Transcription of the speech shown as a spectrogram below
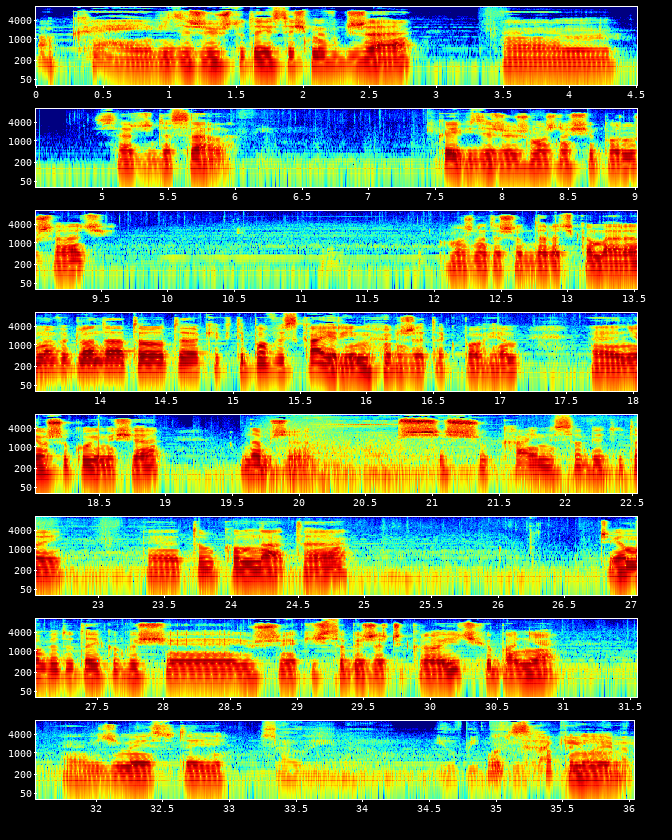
Okej, okay, widzę, że już tutaj jesteśmy w grze. Search the cell. Okej, okay, widzę, że już można się poruszać. Można też oddalać kamerę. No wygląda to tak jak typowy Skyrim, że tak powiem. E, nie oszukujmy się. Dobrze. Przeszukajmy sobie tutaj e, tą komnatę. Czy ja mogę tutaj kogoś e, już jakieś sobie rzeczy kroić? Chyba nie. Widzimy jest tutaj... What's happening?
